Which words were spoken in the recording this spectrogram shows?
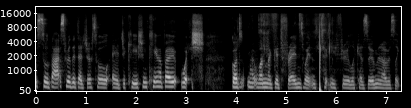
So that's where the digital education came about, which God, my, one of my good friends went and took me through like a Zoom, and I was like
